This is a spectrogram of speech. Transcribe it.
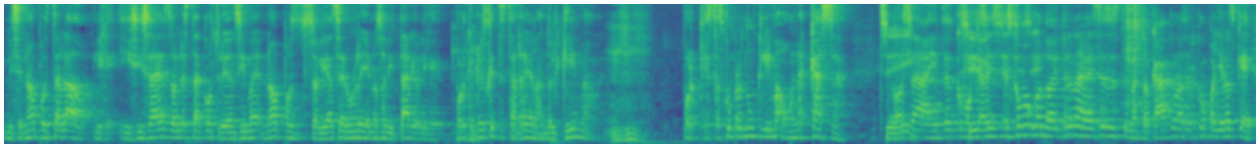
Y me dice, no, pues está al lado. Le dije, ¿y si sabes dónde está construido encima? No, pues solía ser un relleno sanitario. Le dije, ¿por qué crees que te están regalando el clima? Porque estás comprando un clima o una casa. O sea, entonces como que a veces, es como cuando entran a veces, este, me tocaba conocer compañeros que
